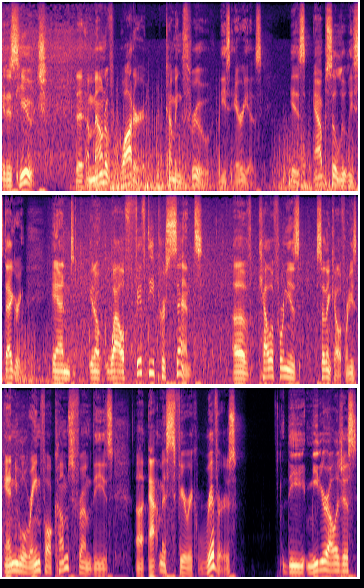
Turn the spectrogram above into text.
It is huge. The amount of water coming through these areas is absolutely staggering. And, you know, while 50% of California's, Southern California's annual rainfall comes from these uh, atmospheric rivers, the meteorologists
